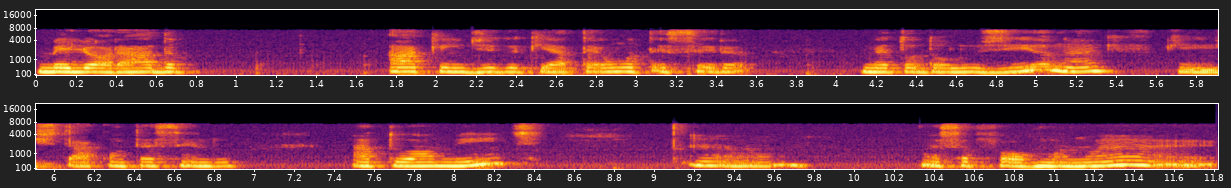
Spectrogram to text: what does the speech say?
melhorada. Há quem diga que é até uma terceira metodologia né, que, que está acontecendo atualmente, ah, essa forma não é,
